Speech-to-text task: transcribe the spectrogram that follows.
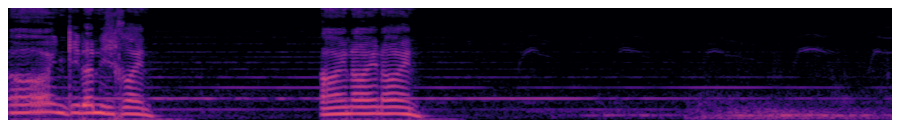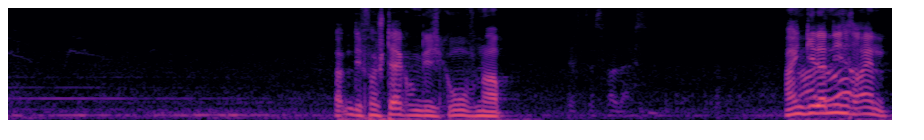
Nein, geh da nicht rein. Nein, nein, nein. Hatten die Verstärkung, die ich gerufen habe. Nein, geh da nicht rein.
